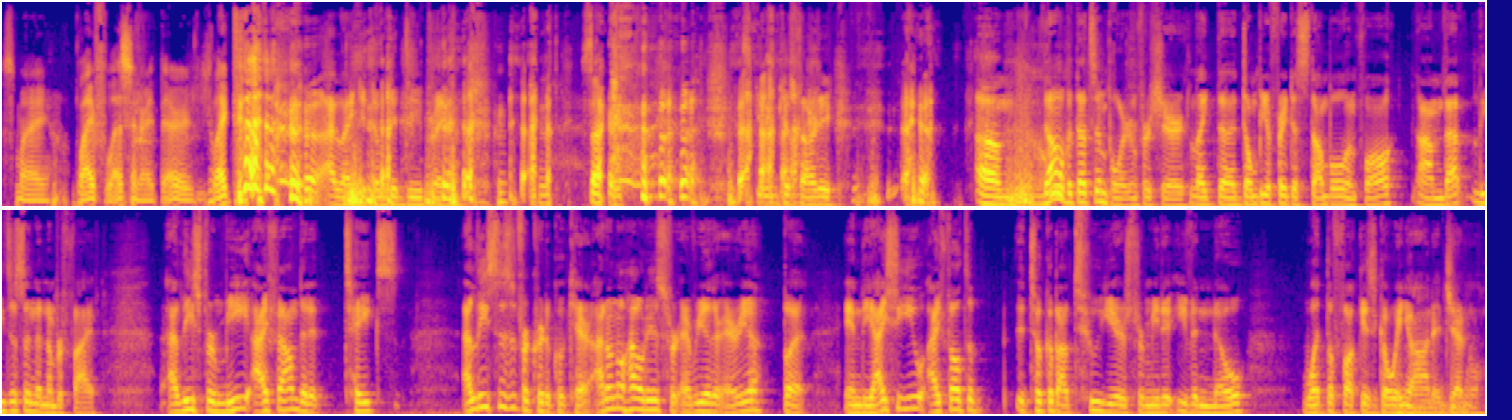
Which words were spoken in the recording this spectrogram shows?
that's my life lesson right there you like that I like it. Don't get deep right now. I know. sorry It's getting cathartic. Um, no, but that's important for sure. Like the don't be afraid to stumble and fall. Um, that leads us into number five. At least for me, I found that it takes. At least this is for critical care. I don't know how it is for every other area, but in the ICU, I felt a, it took about two years for me to even know what the fuck is going on in general.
